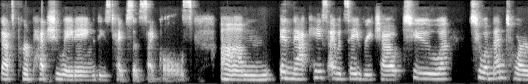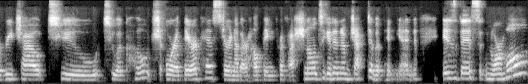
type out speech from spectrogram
that's perpetuating these types of cycles. Um, in that case, I would say reach out to to a mentor reach out to to a coach or a therapist or another helping professional to get an objective opinion. Is this normal?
